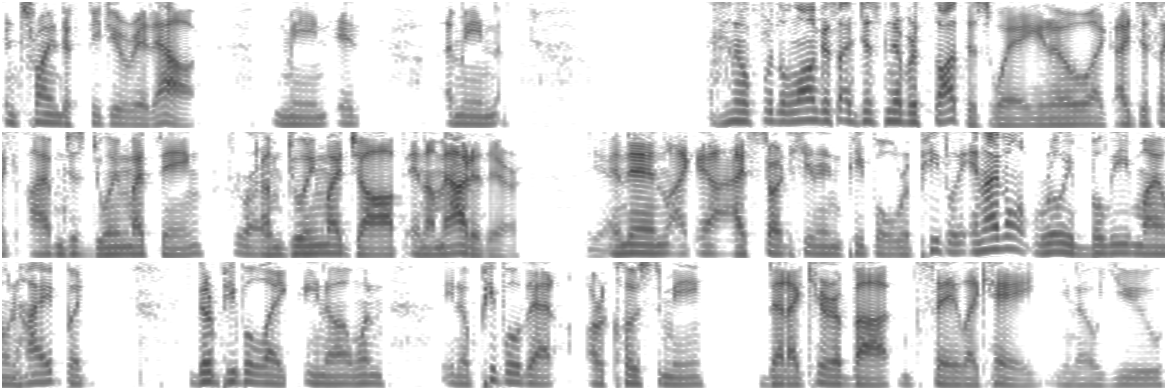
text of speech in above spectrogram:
and trying to figure it out i mean it i mean you know for the longest i just never thought this way you know like i just like i'm just doing my thing Right. i'm doing my job and i'm out of there Yeah. and then like I- i start hearing people repeatedly and i don't really believe my own hype but there are people like you know when you know people that are close to me that I care about say like, hey, you know, you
